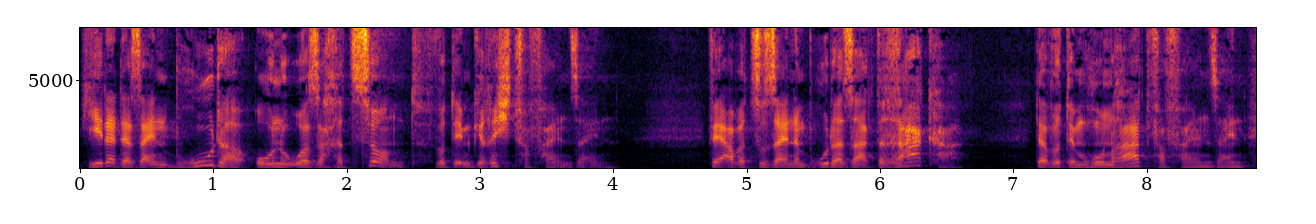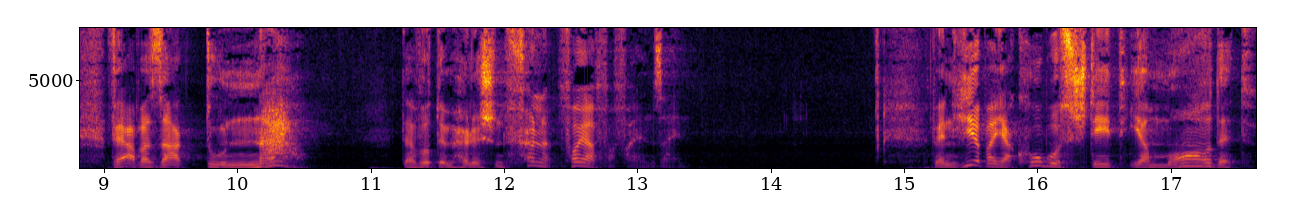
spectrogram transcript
jeder, der seinen Bruder ohne Ursache zürnt, wird dem Gericht verfallen sein. Wer aber zu seinem Bruder sagt, Raka, der wird im Hohen Rat verfallen sein. Wer aber sagt, du Narr, der wird im höllischen Feuer verfallen sein. Wenn hier bei Jakobus steht, ihr mordet,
